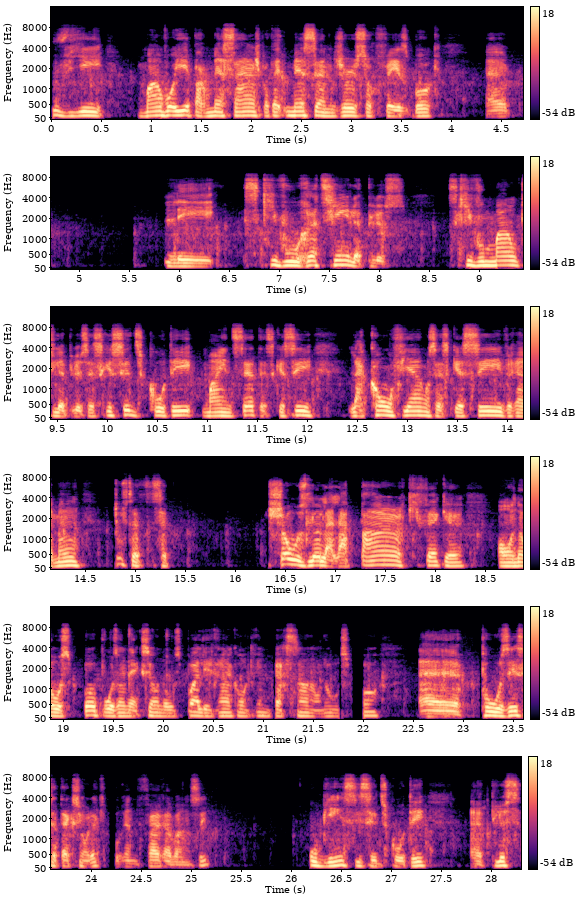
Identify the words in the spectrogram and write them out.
pouviez m'envoyer par message, peut-être Messenger sur Facebook, les, ce qui vous retient le plus, ce qui vous manque le plus? Est-ce que c'est du côté mindset? Est-ce que c'est la confiance? Est-ce que c'est vraiment toute cette, chose-là, la, peur qui fait qu'on n'ose pas poser une action, on n'ose pas aller rencontrer une personne, on n'ose pas euh, poser cette action-là qui pourrait nous faire avancer? Ou bien si c'est du côté euh, plus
